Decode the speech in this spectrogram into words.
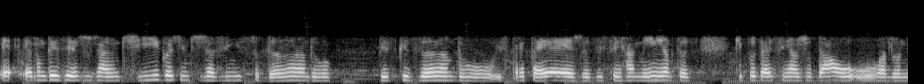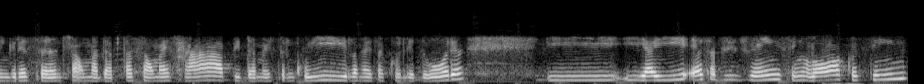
É, era um desejo já antigo, a gente já vinha estudando, pesquisando estratégias e ferramentas que pudessem ajudar o, o, aluno ingressante a uma adaptação mais rápida, mais tranquila, mais acolhedora. E, e aí essa vivência em loco, assim,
